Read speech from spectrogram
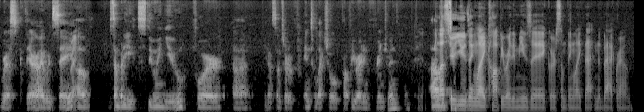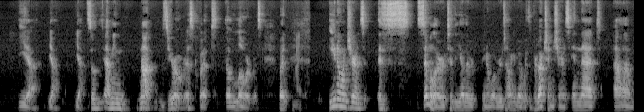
risk there, I would say, Right. of somebody suing you for uh, you know some sort of intellectual property right infringement. Yeah. Um, Unless you're using like copyrighted music or something like that in the background. Yeah, yeah, yeah. So I mean, not zero risk, but a lower risk. But Right. you know, insurance is similar to the other, you know, what we were talking about with the production insurance, in that um,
